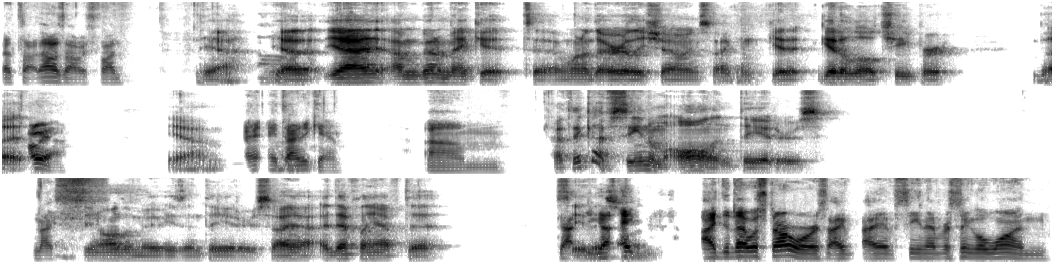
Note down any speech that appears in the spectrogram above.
that's that was always fun. Yeah, Um, yeah, yeah. I, I'm gonna make it to one of the early showings so I can get it get a little cheaper. But Oh yeah, yeah, a- anytime you can. Um, I think I've seen them all in theaters. I've nice. seen all the movies in theaters, so I, I definitely have to Got- see this got- one. I did that with Star Wars. I I have seen every single one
